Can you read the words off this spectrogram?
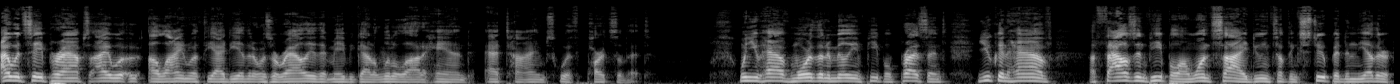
I would say perhaps I would align with the idea that it was a rally that maybe got a little out of hand at times with parts of it when you have more than a million people present, you can have a thousand people on one side doing something stupid and the other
